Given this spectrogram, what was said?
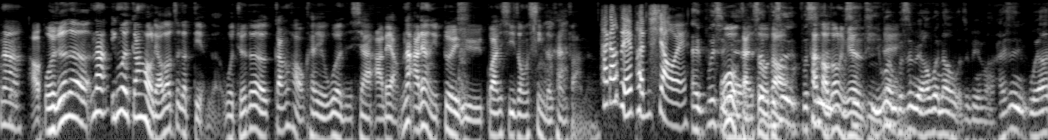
那好我觉得，那因为刚好聊到这个点了，我觉得刚好可以问一下阿亮。那阿亮，你对于关系中性的看法呢？他刚直接喷笑、哎，哎，不行欸，我有感受到不是他脑中里面提问，不是没有要问到我这边吗？还是我要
